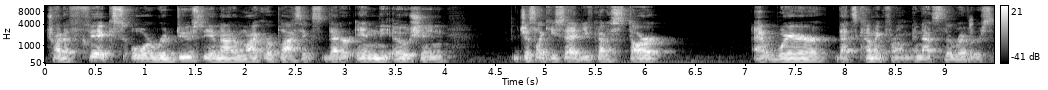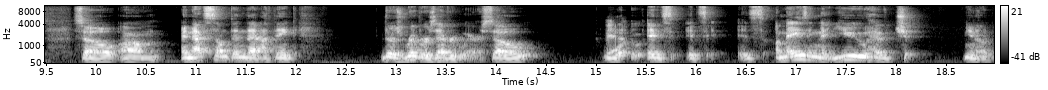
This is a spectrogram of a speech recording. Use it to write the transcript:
try to fix or reduce the amount of microplastics that are in the ocean just like you said you've got to start at where that's coming from, and that's the rivers. So, um, and that's something that I think there's rivers everywhere. So, yeah. it's it's it's amazing that you have, ch- you know,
